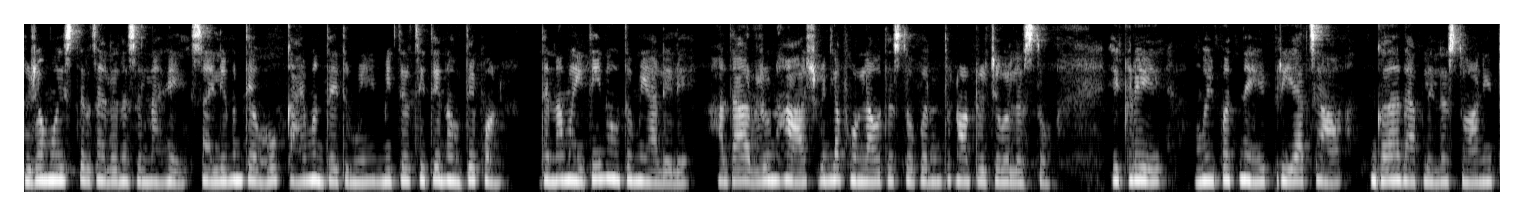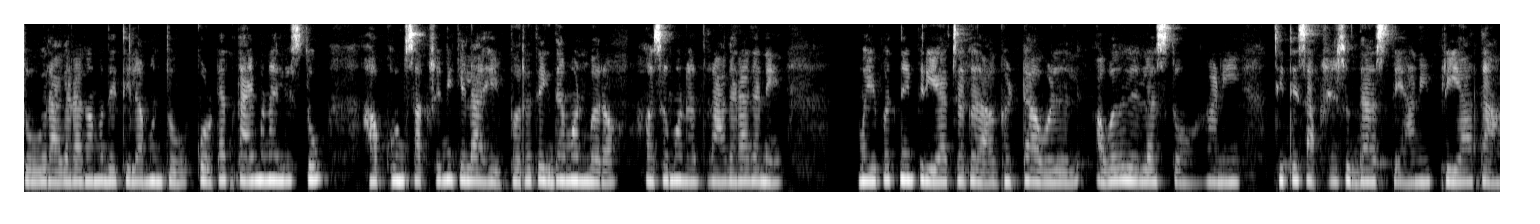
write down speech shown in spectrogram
तुझ्यामुळेच तर झालं नसेल ना हे? सायली म्हणते हो काय म्हणताय तुम्ही? मी तर तिथे नव्हते पण त्यांना माहितीही नव्हतं मी आलेले आता अर्जुन हा अश्विनला फोन लावत असतो परंतु नॉट रिचेबल असतो. इकडे मैपतने प्रियाचा गळा दाबलेला असतो आणि तो रागारागामध्ये तिला म्हणतो कोर्टात काय म्हणालीस तू? हा खून साक्षीने केला आहे. परत एकदा म्हण बरं. असं म्हणत रागारागाने मैपतने प्रियाचा गळा घट्ट आवळ आवळलेला असतो आणि तिथे साक्षीसुद्धा असते. आणि प्रिया आता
